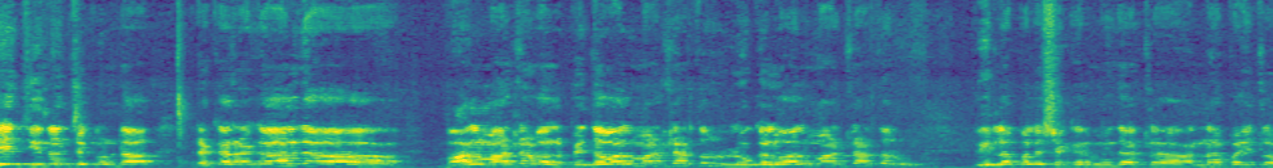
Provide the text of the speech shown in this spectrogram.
ఏ జీర్ణించకుండా రకరకాలుగా వాళ్ళు మాట్లాడు వాళ్ళ పెద్దవాళ్ళు మాట్లాడతారు లోకల్ వాళ్ళు మాట్లాడతారు. వీర్లపల్లి శంకర్ మీద అట్లా అన్నపై ఇట్లా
